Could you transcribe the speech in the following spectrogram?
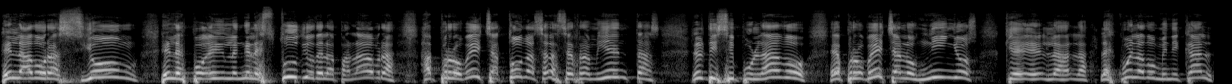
en la adoración, en, el estudio de la palabra. Aprovecha todas las herramientas. El discipulado, aprovecha a los niños que la, la, escuela dominical,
